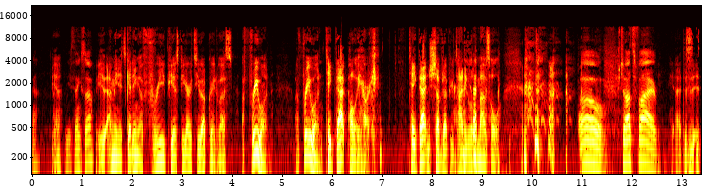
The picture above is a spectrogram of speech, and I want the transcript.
Yeah. Yeah. You think so? I mean, it's getting a free PSVR two upgrade, Wes. A free one. A free one. Take that, Polyarc. Take that and shove it up your tiny little mouse hole. oh, shots fired. Yeah, this is it,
